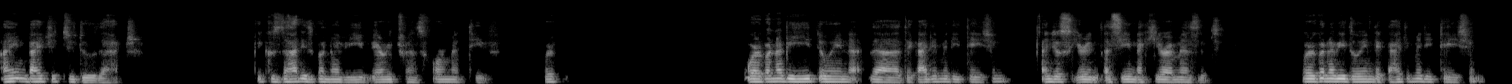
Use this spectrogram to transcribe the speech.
I invite you to do that because that is going to be very transformative. We're going to be doing the, the guided meditation. I'm just hearing, I see like here a message. We're going to be doing the guided meditation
